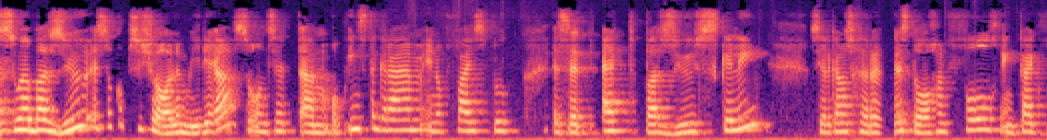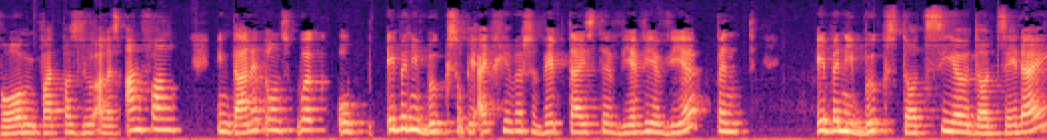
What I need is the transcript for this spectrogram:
so Bazoo is ook op sosiale media. So ons het ehm um, op Instagram en op Facebook is dit @bazooskilly. So julle kan ons gerus daar gaan volg en kyk waar wat Bazoo alles aanvang en dan het ons ook op Ebony Books op die uitgewer se webtuiste www.ebonybooks.co.za.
